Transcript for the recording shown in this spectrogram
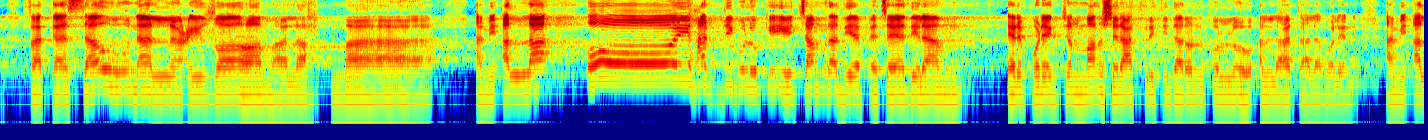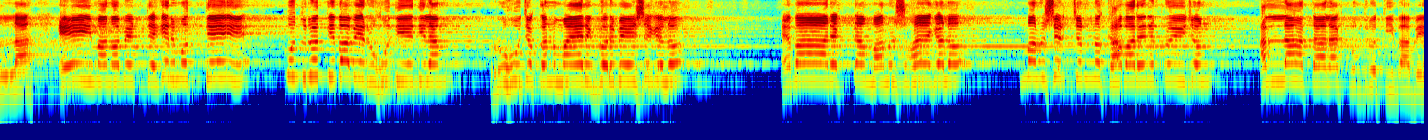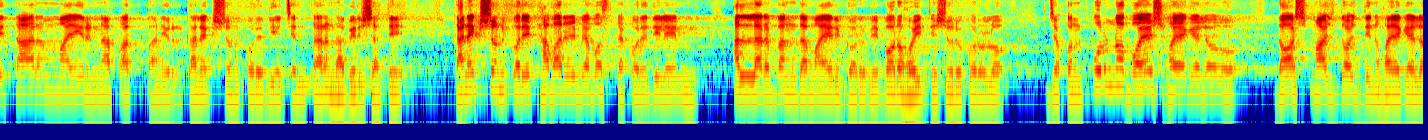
আমি আল্লাহ ওই হাড্ডিগুলোকে চামড়া দিয়ে পেঁচায় দিলাম। এরপরে একজন মানুষের আকৃতি ধারণ করল, আল্লাহ তালা বলেন, আমি আল্লাহ এই মানবের দেহের মধ্যে কুদরতিভাবে রুহু দিয়ে দিলাম। রুহু যখন মায়ের গর্ভে এসে গেল, এবার একটা মানুষ হয়ে গেল। মানুষের জন্য খাবারের প্রয়োজন। আল্লাহ তালা কুদরতিভাবে তার মায়ের নাপাক পানির কানেকশন করে দিয়েছেন তার নাবির সাথে। কানেকশন করে খাবারের ব্যবস্থা করে দিলেন। আল্লাহর বান্দা মায়ের গর্ভে বড় হইতে শুরু করল। যখন পূর্ণ বয়স হয়ে গেল, দশ মাস, দশ দিন হয়ে গেল,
